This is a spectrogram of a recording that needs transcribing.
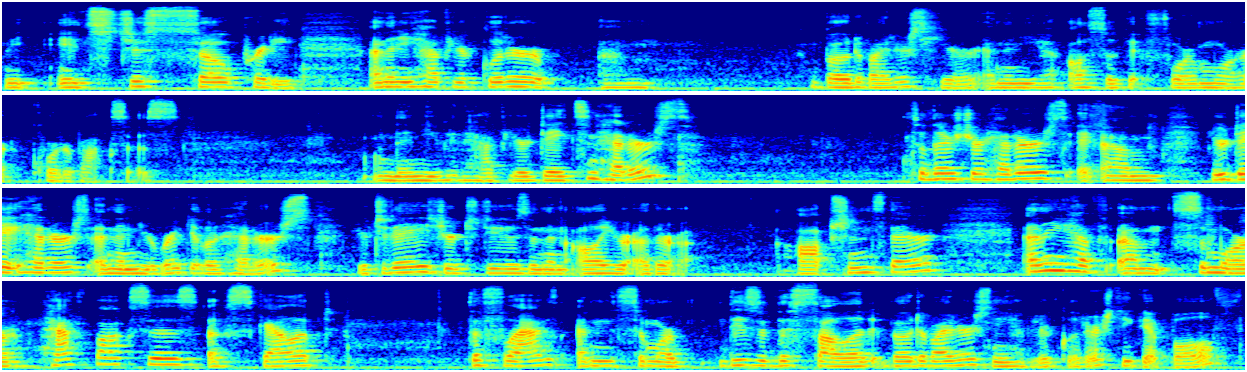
It's just so pretty. And then you have your glitter um, bow dividers here, and then you also get four more quarter boxes. And then you can have your dates and headers. So there's your headers, um, your date headers, and then your regular headers, your todays, your to-dos, and then all your other options there. And then you have um, some more half boxes of scalloped the flags and some more, these are the solid bow dividers and you have your glitter so you get both.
